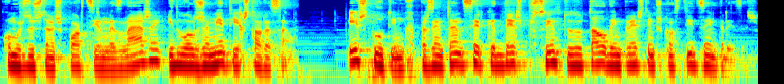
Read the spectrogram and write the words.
como os dos transportes e armazenagem e do alojamento e restauração. Este último representando cerca de 10% do total de empréstimos concedidos a empresas.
